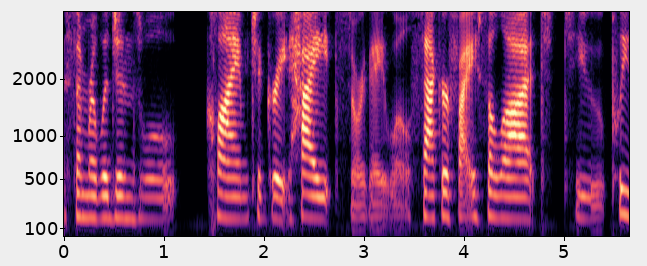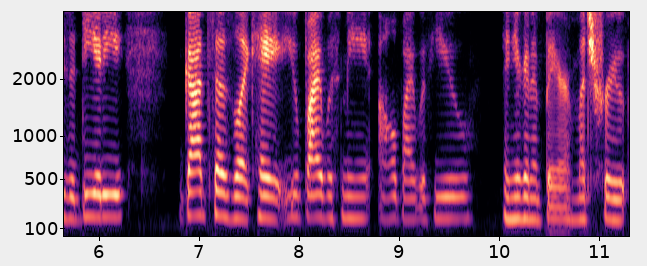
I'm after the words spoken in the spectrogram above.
some religions will climb to great heights or they will sacrifice a lot to please a deity. God says, like, hey, you abide with me, I'll abide with you. and you're going to bear much fruit.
